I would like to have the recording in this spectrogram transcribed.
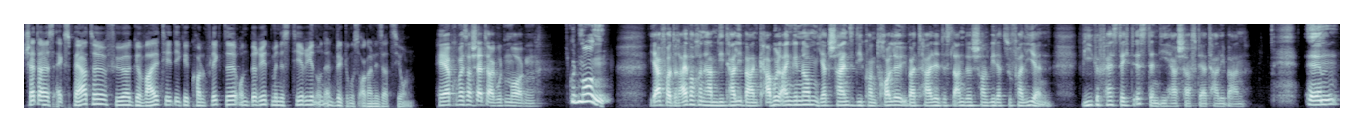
Schetter ist Experte für gewalttätige Konflikte und berät Ministerien und Entwicklungsorganisationen. Herr Professor Schetter, guten Morgen. Guten Morgen. Ja, vor drei Wochen haben die Taliban Kabul eingenommen. Jetzt scheinen sie die Kontrolle über Teile des Landes schon wieder zu verlieren. Wie gefestigt ist denn die Herrschaft der Taliban? Ähm,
